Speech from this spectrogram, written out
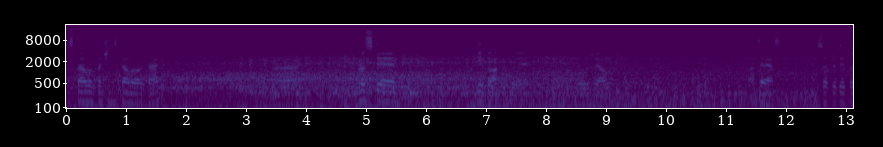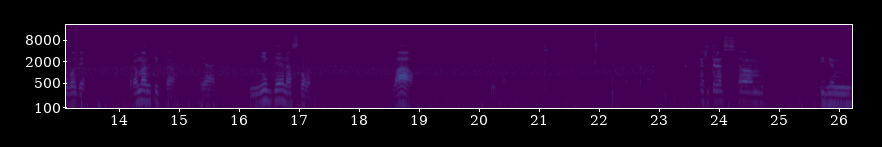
sa stalo, prečo sa stalo a tak. A proste je to ako to je, bohužiaľ. A teraz sa pri tejto vode romantika, jak nikde na Slovensku. Wow. Takže teraz um, idem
